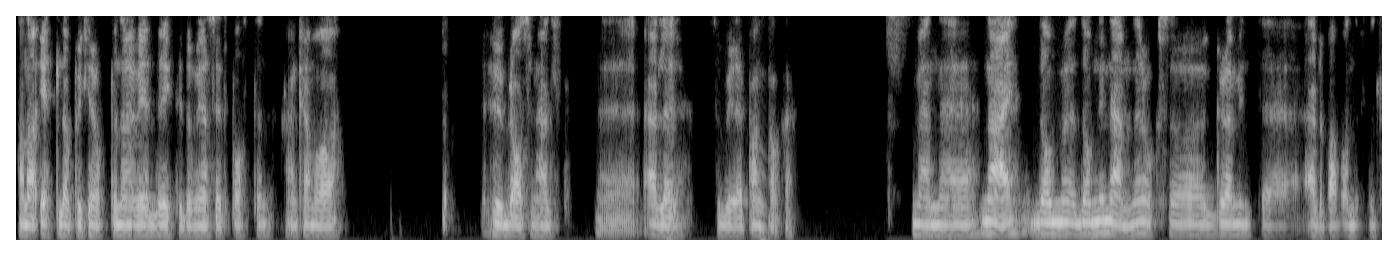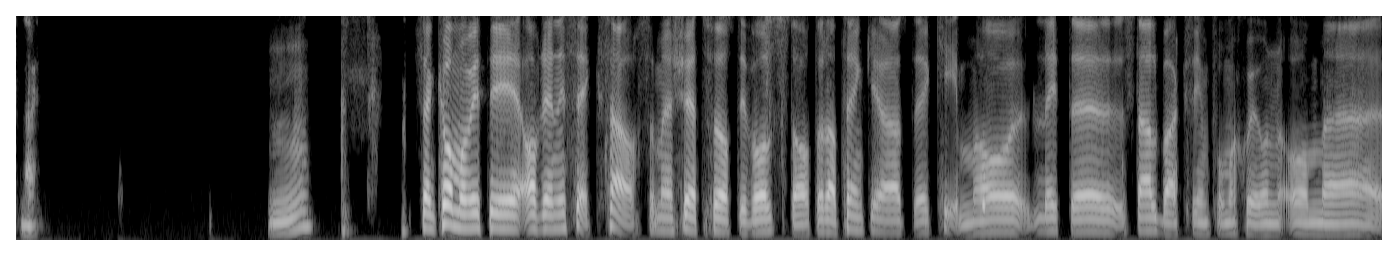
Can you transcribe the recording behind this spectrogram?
Han har ett lopp i kroppen och jag vet inte riktigt om vi har sett botten. Han kan vara hur bra som helst. Eh, eller så blir det pannkaka. Men eh, nej, de, de ni nämner också, glöm inte 11 Wonderful Tonight. Mm. Sen kommer vi till avdelning 6 här som är 2140 voltstart och där tänker jag att eh, Kim har lite stallbacksinformation om eh,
